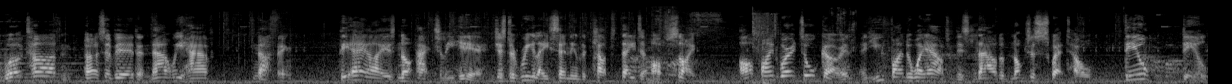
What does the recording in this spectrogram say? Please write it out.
worked hard and persevered, and now we have nothing. The AI is not actually here, just a relay sending the club's data off-site. I'll find where it's all going, and you find a way out of this loud, obnoxious sweat hole. Deal? Deal.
